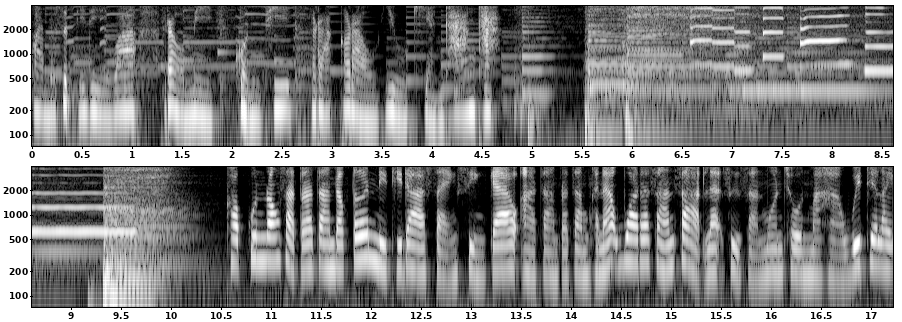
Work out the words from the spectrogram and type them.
ความรู้สึกดีๆว่า เรามีคนที่รักเราอยู่เคียงข้างค่ะ อบคุณรองศาสตราจารย์ดร นิติดาแสงสิงแก้วอาจารย์ประจำคณะวารสารศาสตร์และสื่อสารมวลชน มหาวิทยาลัย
